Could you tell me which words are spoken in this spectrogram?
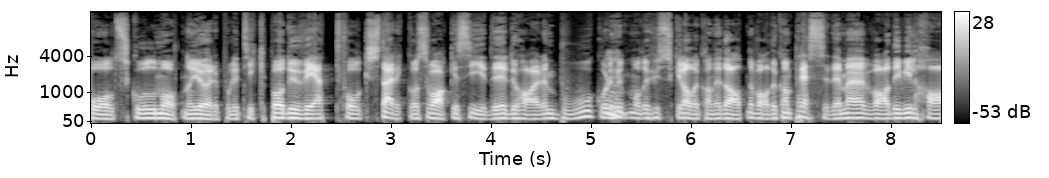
old school måten å gjøre politikk på. Du vet folks sterke og svake sider. Du har en bok hvor du mm. på en måte husker alle kandidatene, hva du kan presse dem med, hva de vil ha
